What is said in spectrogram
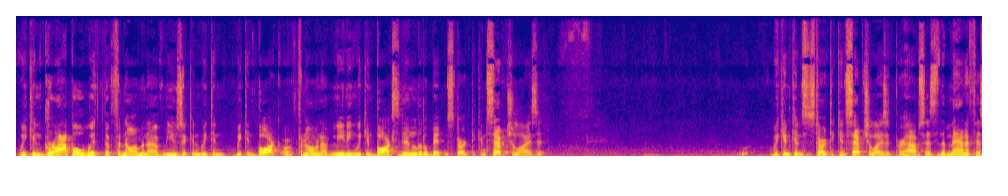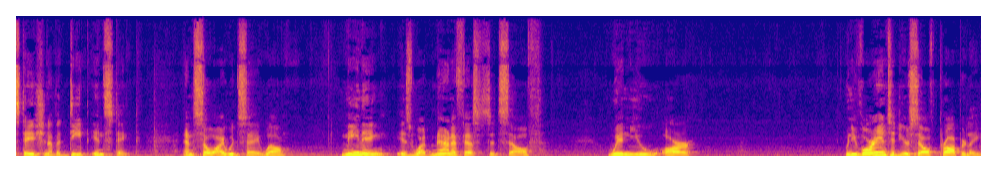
we can grapple with the phenomena of music and we can, we can box, or phenomena of meaning, we can box it in a little bit and start to conceptualize it. We can con- start to conceptualize it perhaps as the manifestation of a deep instinct. And so I would say, well, meaning is what manifests itself when you are when you've oriented yourself properly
